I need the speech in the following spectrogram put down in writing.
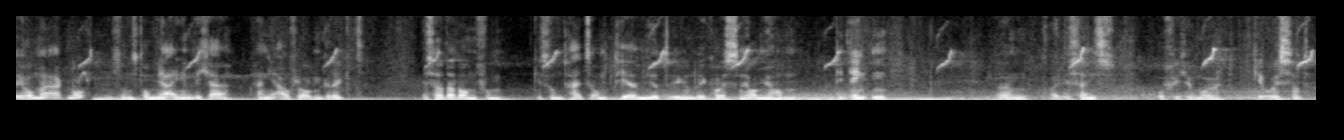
die haben wir auch gemacht. Und sonst haben wir eigentlich auch keine Auflagen gekriegt. Es hat auch dann vom Gesundheitsamt her nicht irgendwie geheißen, ja, wir haben die Denken, ähm, weil die sind, hoffe ich einmal, geäußert.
